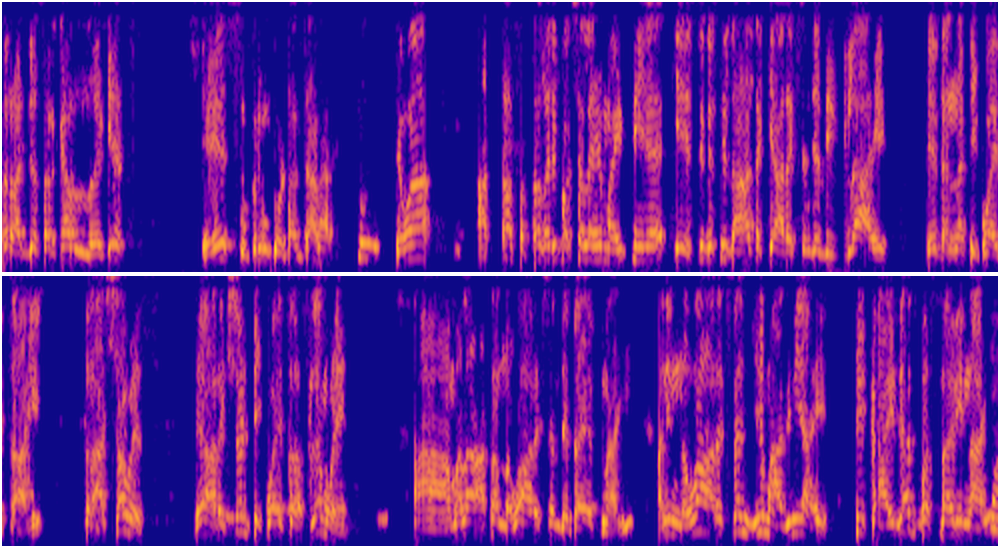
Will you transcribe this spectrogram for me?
तर राज्य सरकार लगेच हे सुप्रीम कोर्टात जाणार आहे. तेव्हा आता सत्ताधारी पक्षाला हे माहिती आहे की एसीबीसी दहा टक्के आरक्षण जे दिलं आहे ते त्यांना टिकवायचं आहे. तर अशा वेळेस हे आरक्षण टिकवायचं असल्यामुळे आम्हाला आता नवं आरक्षण देता येत नाही. आणि नवं आरक्षण जी मागणी आहे ती कायद्यात बसणारी नाही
